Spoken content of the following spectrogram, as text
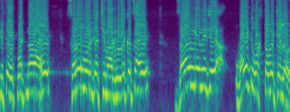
तिथे एकवटणार आहे. सदर मोर्चाची मागणी एकच आहे. जरांगेंनी जे वाईट वक्तव्य केलं.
